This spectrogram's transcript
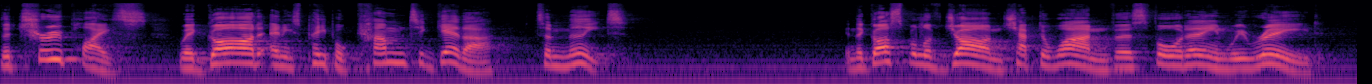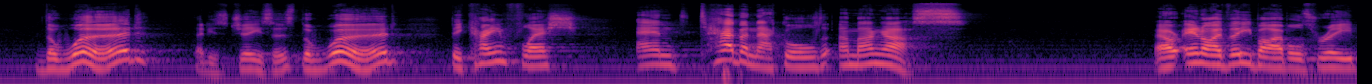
the true place where God and his people come together to meet. In the Gospel of John, chapter 1, verse 14, we read, The Word, that is Jesus, the Word became flesh and tabernacled among us. Our NIV Bibles read,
